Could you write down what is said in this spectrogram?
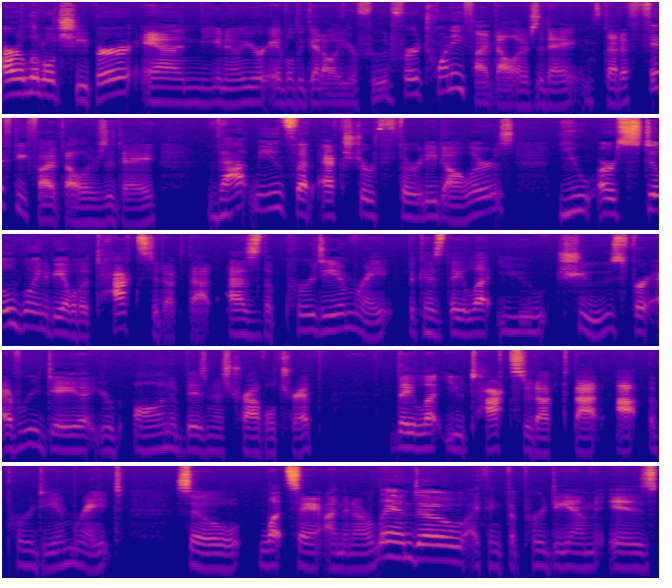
are a little cheaper and you know you're able to get all your food for $25 a day instead of $55 a day that means that extra $30 you are still going to be able to tax deduct that as the per diem rate because they let you choose for every day that you're on a business travel trip they let you tax deduct that at the per diem rate so let's say i'm in orlando i think the per diem is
